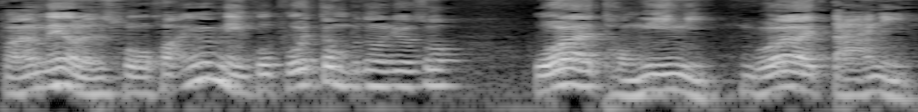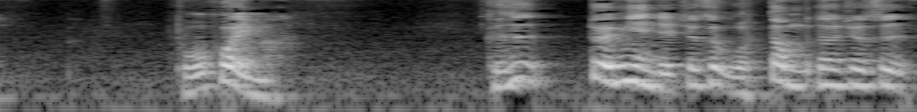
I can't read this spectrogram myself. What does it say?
反而没有人说话，因为美国不会动不动就说我要来统一你，我要来打你，不会嘛？可是对面的就是我动不动就是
